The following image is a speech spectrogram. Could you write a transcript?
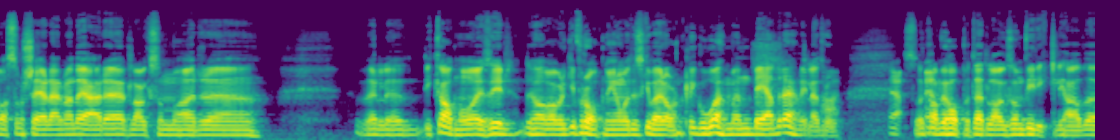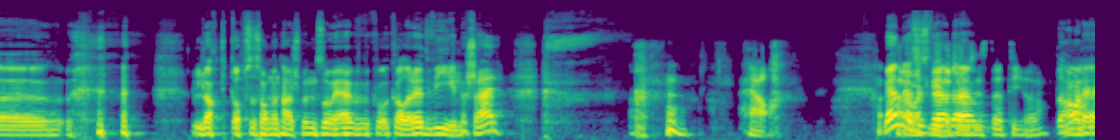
hva som skjer der. Men det er et lag som har eh, vel eh, ikke hadde noe Jeg sier, Det var vel ikke forhåpninger om at de skulle være ordentlig gode, men bedre, vil jeg tro. Ja, Så kan vi hoppe til et lag som virkelig hadde lagt opp sesongen her som en, så jeg kaller det, et hvileskjær. ja. Men Det jeg vært det, det, de siste ti åra. det har det,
